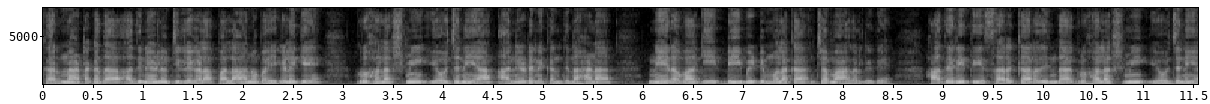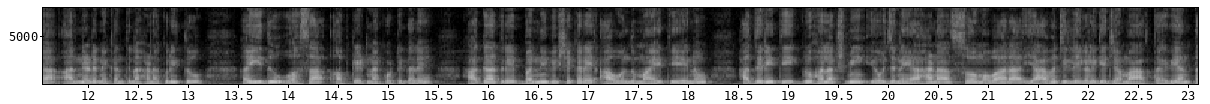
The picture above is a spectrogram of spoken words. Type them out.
ಕರ್ನಾಟಕದ ಹದಿನೇಳು ಜಿಲ್ಲೆಗಳ ಫಲಾನುಭವಿಗಳಿಗೆ ಗೃಹಲಕ್ಷ್ಮಿ ಯೋಜನೆಯ ಹನ್ನೆರಡನೇ ಕಂತಿನ ಹಣ ನೇರವಾಗಿ ಡಿಬಿಟಿ ಮೂಲಕ ಜಮಾ ಆಗಲಿದೆ. ಅದೇ ರೀತಿ ಸರ್ಕಾರದಿಂದ ಗೃಹಲಕ್ಷ್ಮಿ ಯೋಜನೆಯ ಹನ್ನೆರಡನೇ ಕಂತಿನ ಹಣ ಕುರಿತು ಐದು ಹೊಸ ಅಪ್ಡೇಟ್ನ ಕೊಟ್ಟಿದ್ದಾರೆ. ಹಾಗಾದರೆ ಬನ್ನಿ ವೀಕ್ಷಕರೇ, ಆ ಒಂದು ಮಾಹಿತಿ ಏನು? ಅದೇ ರೀತಿ ಗೃಹಲಕ್ಷ್ಮಿ ಯೋಜನೆಯ ಹಣ ಸೋಮವಾರ ಯಾವ ಜಿಲ್ಲೆಗಳಿಗೆ ಜಮಾ ಆಗ್ತಾ ಇದೆ ಅಂತ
